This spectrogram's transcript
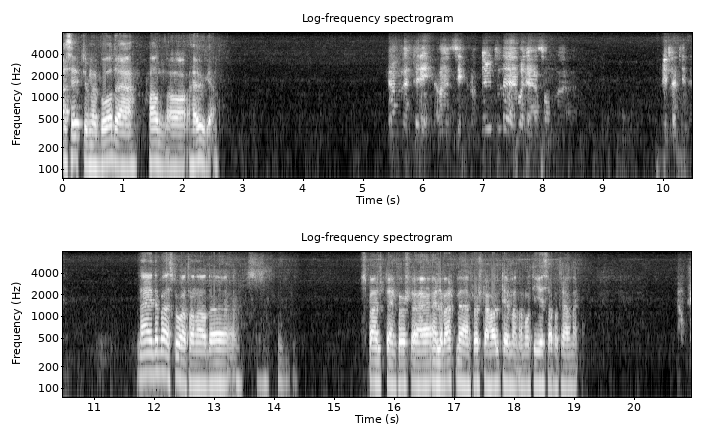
jeg sitter jo med både han og Haugen. Ja, men det er Pereira er sikkert at det er ute, det er bare sånn uh, midlertidig. Nei, det bare sto at han hadde spilt den første, eller vært med den første halvtimen og måtte gi seg på trening. Ok.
